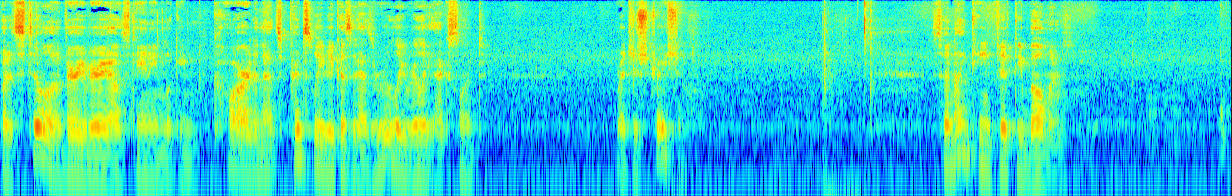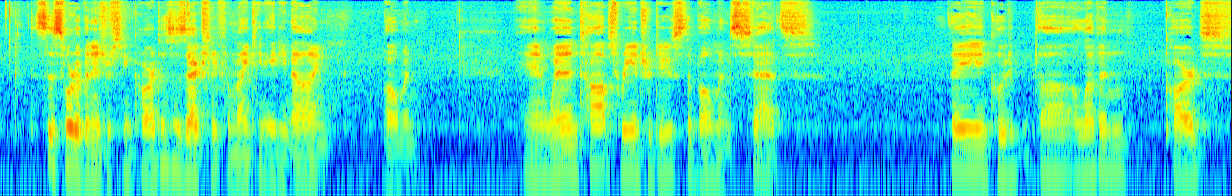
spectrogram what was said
But it's still a very, very outstanding looking card, and that's principally because it has really, really excellent registration. So 1950 Bowman. This is sort of an interesting card. This is actually from 1989 Bowman. And when Topps reintroduced the Bowman sets, they included uh, 11 cards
